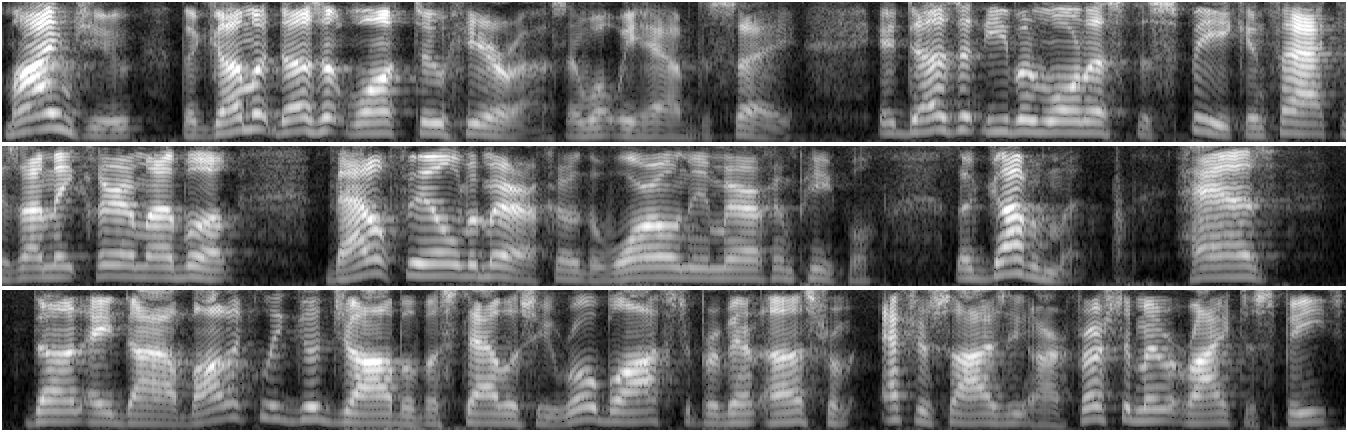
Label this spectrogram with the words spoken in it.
Mind you, the government doesn't want to hear us and what we have to say. It doesn't even want us to speak. In fact, as I make clear in my book, Battlefield America, The War on the American People, the government has done a diabolically good job of establishing roadblocks to prevent us from exercising our First Amendment right to speech,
